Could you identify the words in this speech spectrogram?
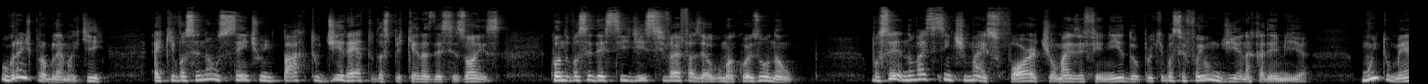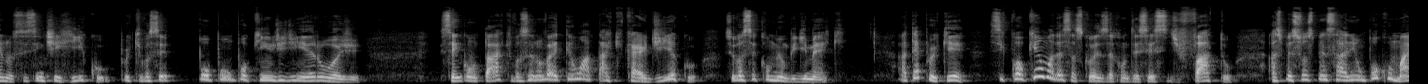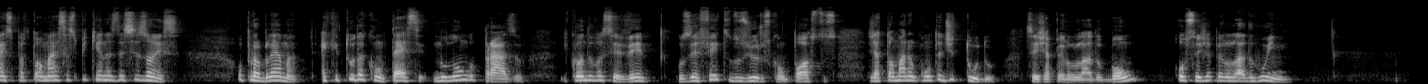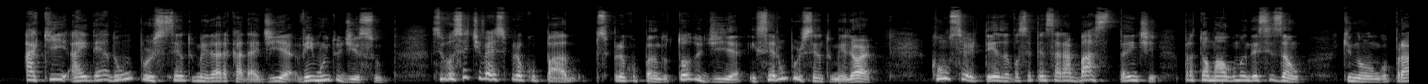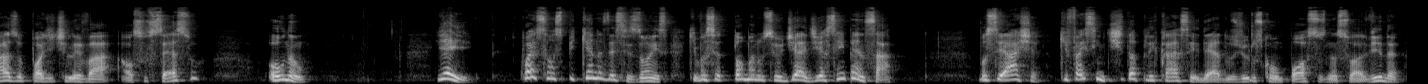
O grande problema aqui é que você não sente o impacto direto das pequenas decisões quando você decide se vai fazer alguma coisa ou não. Você não vai se sentir mais forte ou mais definido porque você foi um dia na academia. Muito menos se sentir rico porque você poupou um pouquinho de dinheiro hoje. Sem contar que você não vai ter um ataque cardíaco se você comer um Big Mac. Até porque, se qualquer uma dessas coisas acontecesse de fato, as pessoas pensariam um pouco mais para tomar essas pequenas decisões. O problema é que tudo acontece no longo prazo, e quando você vê, os efeitos dos juros compostos já tomaram conta de tudo, seja pelo lado bom ou seja pelo lado ruim. Aqui, a ideia do 1% melhor a cada dia vem muito disso. Se você tivesse preocupado, se preocupando todo dia em ser 1% melhor, com certeza você pensará bastante para tomar alguma decisão que no longo prazo pode te levar ao sucesso ou não. E aí, quais são as pequenas decisões que você toma no seu dia a dia sem pensar? Você acha que faz sentido aplicar essa ideia dos juros compostos na sua vida?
